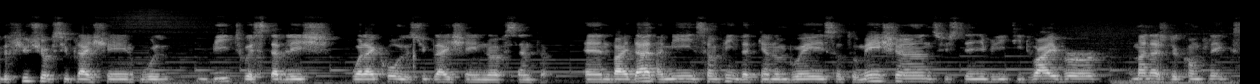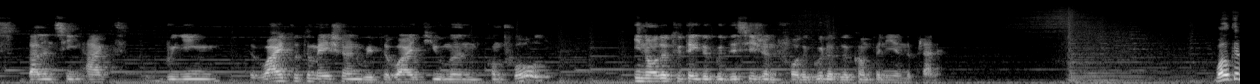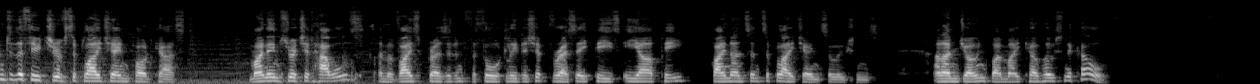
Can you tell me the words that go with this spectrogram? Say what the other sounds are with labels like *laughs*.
The future of supply chain will be to establish what I call the supply chain nerve center. And by that, I mean something that can embrace automation, sustainability driver, manage the complex balancing act, bringing the right automation with the right human control in order to take the good decision for the good of the company and the planet. Welcome to the Future of Supply Chain podcast. My name's Richard Howells. I'm a Vice President for Thought Leadership for SAP's ERP, Finance and Supply Chain Solutions. And I'm joined by my co host, Nicole.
